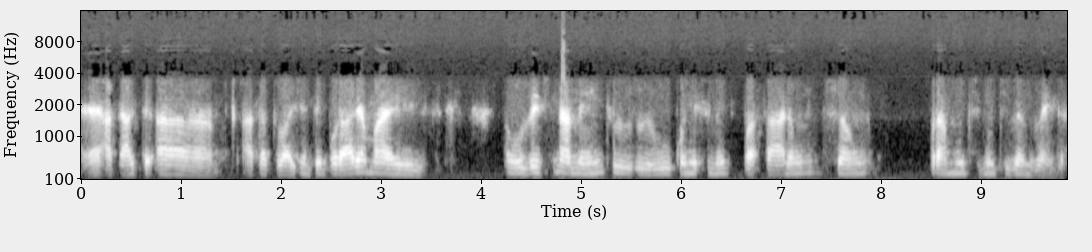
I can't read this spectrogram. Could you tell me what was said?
é a, a, a, tatuagem é temporária, mas os ensinamentos, o conhecimento que passaram são para muitos muitos anos ainda.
